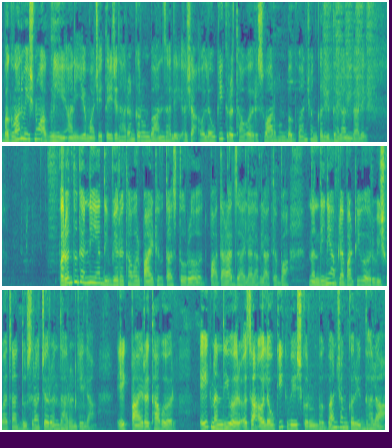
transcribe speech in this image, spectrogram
भगवान विष्णू अग्नी आणि यमाचे तेज धारण करून बाण झाले. अशा अलौकिक रथावर स्वार होऊन भगवान शंकर युद्धाला निघाले. परंतु त्यांनी या दिव्य रथावर पाय ठेवताच तो रथ पाताळात जायला लागला. तेव्हा नंदीने आपल्या पाठीवर विश्वाचा दुसरा चरण धारण केला. एक पाय रथावर एक नंदीवर असा अलौकिक वेश करून भगवान शंकर युद्धाला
